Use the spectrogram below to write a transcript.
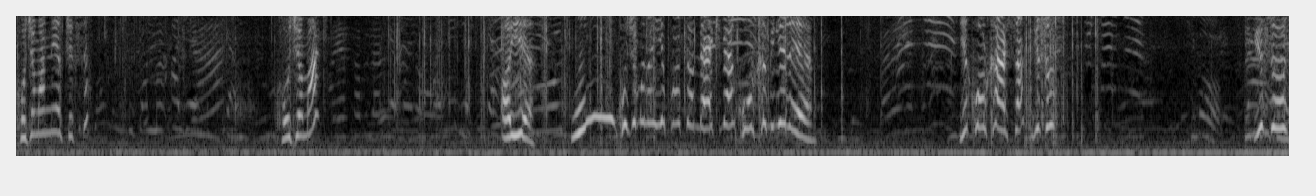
Kocaman ne yapacaksın? Kocaman ayı. Uuu, kocaman ayı yaparsan belki ben korkabilirim. Ya korkarsam? Yusuf. Yusuf.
